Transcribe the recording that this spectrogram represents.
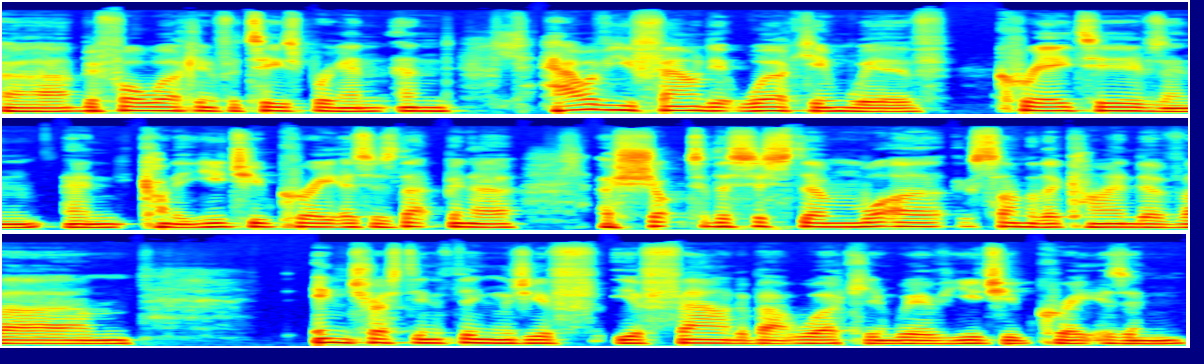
uh, before working for Teespring, and and how have you found it working with creatives and and kind of YouTube creators? Has that been a a shock to the system? What are some of the kind of um, interesting things you've you've found about working with YouTube creators and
